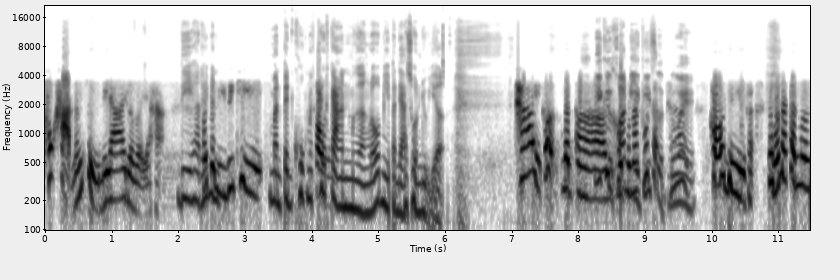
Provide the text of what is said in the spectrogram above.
เขาขาดหนังสือไม่ได้เลยอะค่ะ ดีค่ะเขาที่จะมันมีวิธีมันเป็นคุกนักส่โทงษการเมืองแล้วมีปัญญาชนอยู่เยอะ ใช่ก็มันเอ่อนี่คือข้อดีนักโที่สุดด้วยใช่ข้อดีค่ะแต่ว่านักการเมือง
